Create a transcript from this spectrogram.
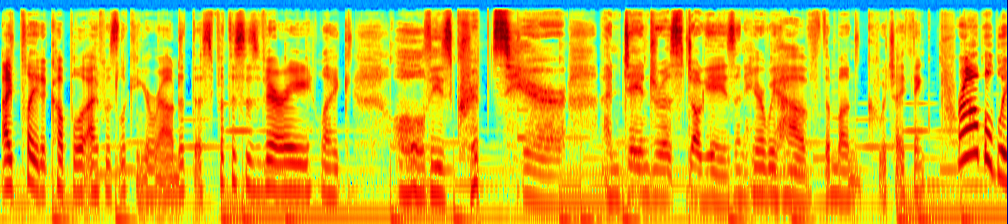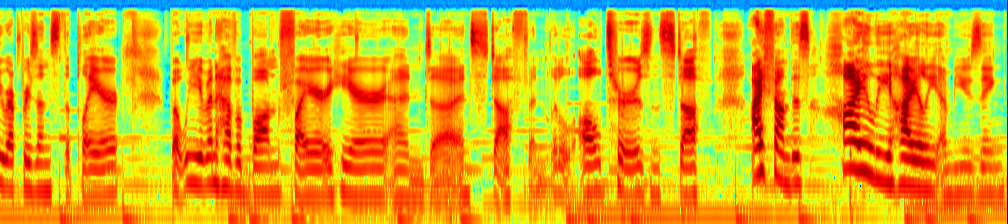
I played a couple, I was looking around at this, but this is very like, all oh, these crypts here and dangerous doggies. And here we have the monk, which I think probably represents the player. But we even have a bonfire here and, uh, and stuff and little altars and stuff. I found this highly, highly amusing.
